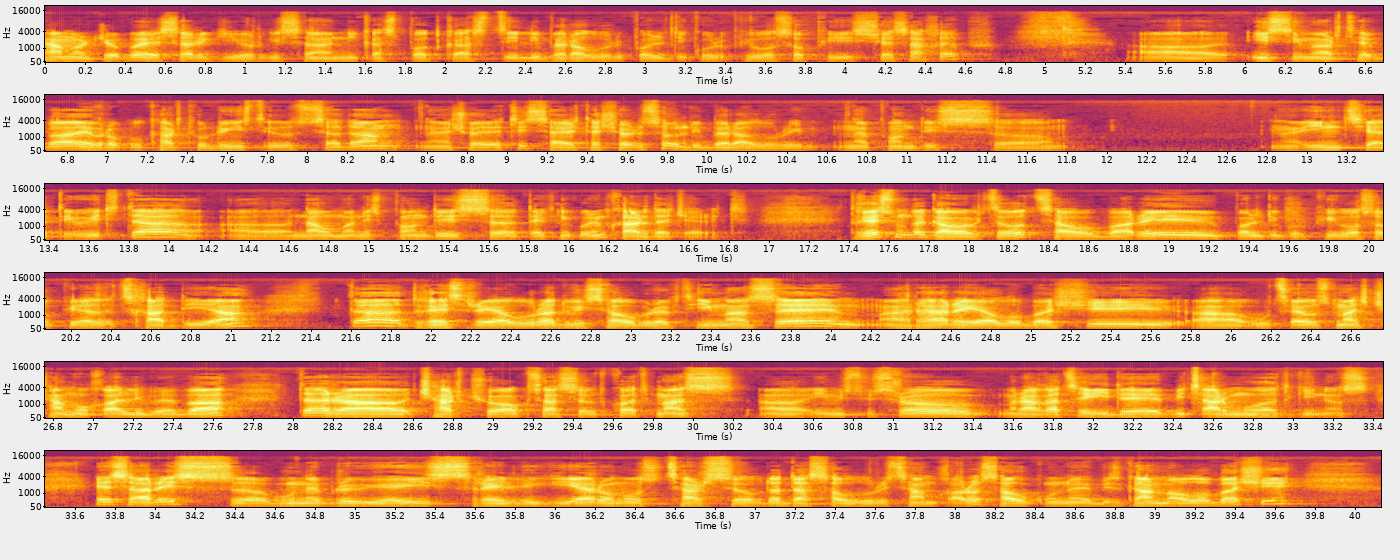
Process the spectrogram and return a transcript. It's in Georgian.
გამარჯობა, ეს არის გიორგისა ნიკას პოდკასტი ლიბერალური პოლიტიკური ფილოსოფიის შესახებ. აა ის იმართება ევროპულ ქართული ინსტიტუტსა და შვედეთის საერთაშორისო ლიბერალური ფონდის ინიციატივით და ნაუმანის ფონდის ტექნიკური მხარდაჭერით. დღეს უნდა გავაგრძელოთ საუბარი პოლიტიკურ ფილოსოფიაზე, ცხადია. და დღეს რეალურად ვისაუბრებთ იმაზე, რა რეალობაში უწევს მას ჩამოყალიბება და რა ჩარჩო აქვს, ასე ვთქვათ, მას იმისთვის, რომ რაღაცა იდეები წარმოადგინოს. ეს არის ბუნებრივი ეის რელიგია, რომელსაც არსებობდა დასავლური სამყარო საუკუნეების განმავლობაში.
